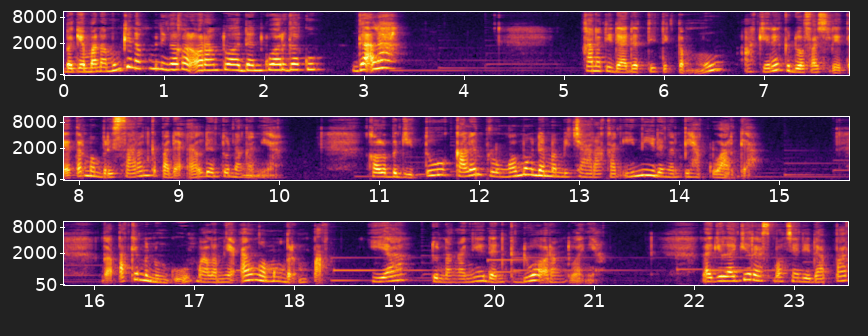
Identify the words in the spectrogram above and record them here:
Bagaimana mungkin aku meninggalkan orang tua dan keluargaku? Enggak lah, karena tidak ada titik temu, akhirnya kedua fasilitator memberi saran kepada El dan tunangannya. Kalau begitu, kalian perlu ngomong dan membicarakan ini dengan pihak keluarga. Gak pakai menunggu, malamnya El ngomong berempat. Ia, tunangannya, dan kedua orang tuanya. Lagi-lagi respons yang didapat,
